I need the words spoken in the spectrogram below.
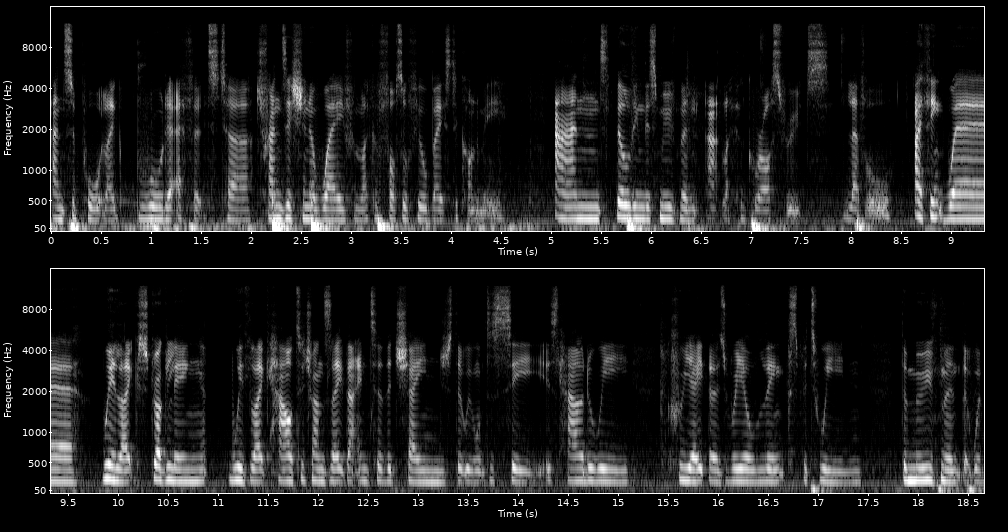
and support like broader efforts to transition away from like a fossil fuel based economy and building this movement at like a grassroots level. I think where we're like struggling with like how to translate that into the change that we want to see is how do we create those real links between the movement that we're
